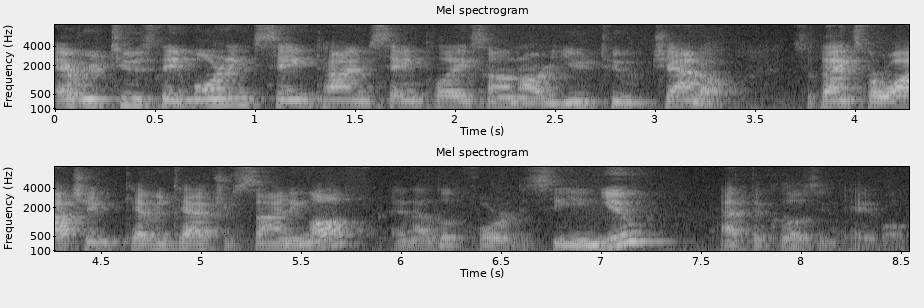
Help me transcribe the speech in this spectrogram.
every Tuesday morning, same time, same place on our YouTube channel. So thanks for watching. Kevin Thatcher signing off, and I look forward to seeing you at the closing table.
